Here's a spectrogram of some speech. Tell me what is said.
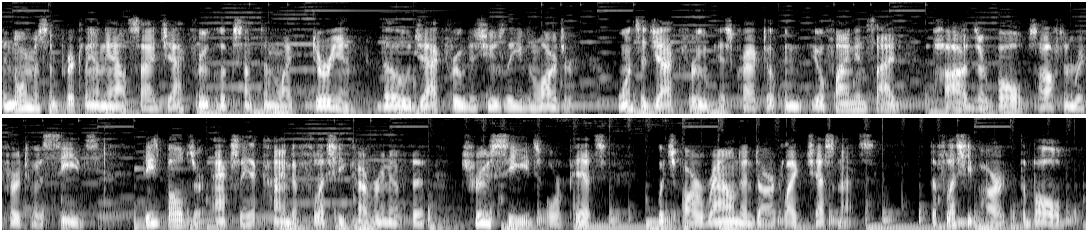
Enormous and prickly on the outside, jackfruit looks something like durian, though jackfruit is usually even larger. Once a jackfruit is cracked open, you'll find inside pods or bulbs, often referred to as seeds. These bulbs are actually a kind of fleshy covering of the true seeds or pits, which are round and dark like chestnuts. The fleshy part, the bulb,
